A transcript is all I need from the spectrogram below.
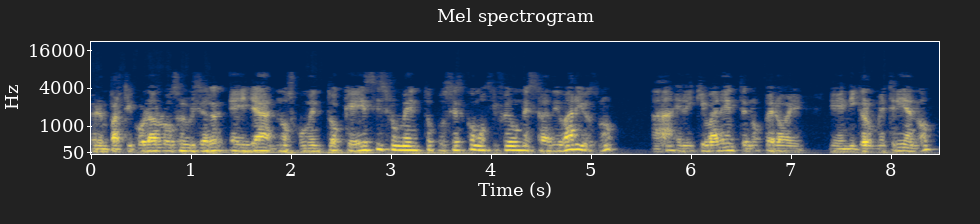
pero en particular los universitarios, ella nos comentó que ese instrumento, pues es como si fuera un Stradivarius, ¿no? Ah, el equivalente, ¿no? Pero eh, en higrometría, ¿no?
